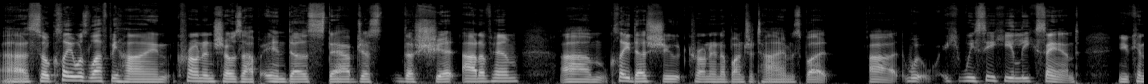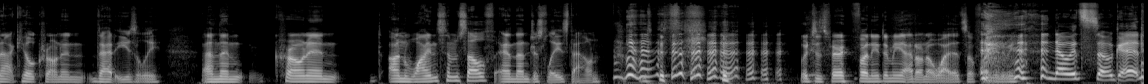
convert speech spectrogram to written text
Uh, so Clay was left behind. Kroenen shows up and does stab just the shit out of him. Um, Clay does shoot Kroenen a bunch of times, but uh, we, we see he leaks sand. You cannot kill Kroenen that easily. And then Kroenen unwinds himself and then just lays down, which is very funny to me. I don't know why that's so funny to me. no, it's so good.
